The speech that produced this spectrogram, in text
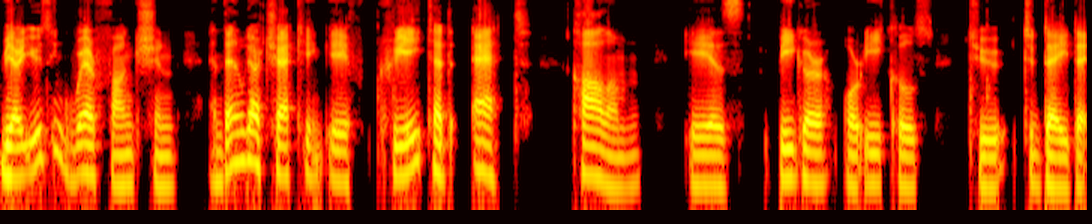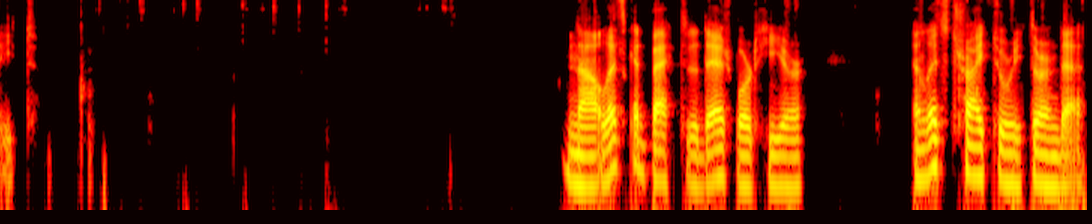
We are using where function and then we are checking if created at column is bigger or equals to today date. Now let's get back to the dashboard here and let's try to return that.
